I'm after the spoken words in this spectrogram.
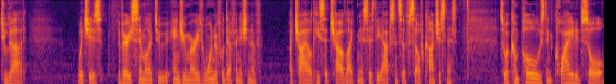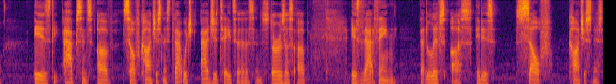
to God, which is very similar to Andrew Murray's wonderful definition of a child. He said childlikeness is the absence of self consciousness. So, a composed and quieted soul is the absence of self consciousness. That which agitates us and stirs us up is that thing that lifts us. It is self consciousness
